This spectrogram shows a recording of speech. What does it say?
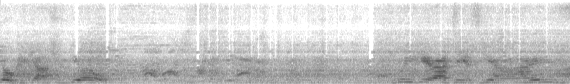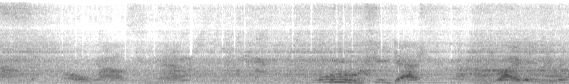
Go, Kakashi, go! We got this, guys! Oh, wow, snap. Ooh, she dashed right into it.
